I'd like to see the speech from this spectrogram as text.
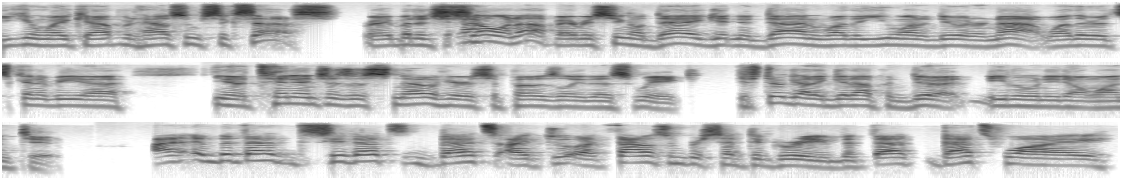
you can wake up and have some success, right? But it's yeah. showing up every single day, getting it done, whether you want to do it or not, whether it's going to be a, you know, 10 inches of snow here supposedly this week. You still got to get up and do it, even when you don't want to. I, but that, see, that's, that's, I do a thousand percent agree, but that, that's why,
